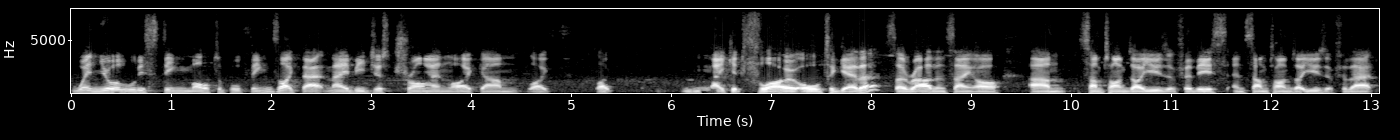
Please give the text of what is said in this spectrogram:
when you're listing multiple things like that, maybe just try and like um like like make it flow all together. So rather than saying, oh, um, sometimes I use it for this, and sometimes I use it for that,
